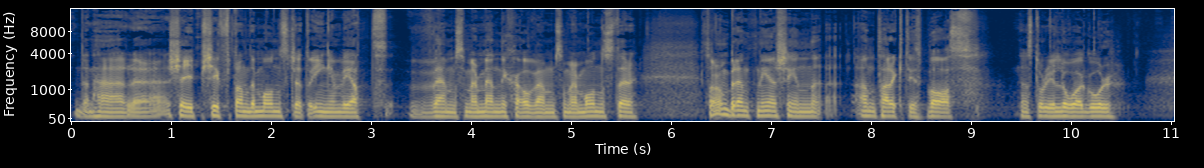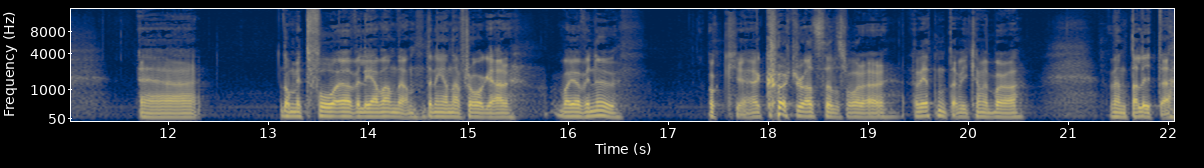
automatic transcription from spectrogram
den här uh, shapeshiftande monstret och ingen vet vem som är människa och vem som är monster. Så har de bränt ner sin Antarktisbas. Den står i lågor. Eh, de är två överlevande. Den ena frågar vad gör vi nu? Och eh, Kurt Russell svarar jag vet inte, vi kan väl bara vänta lite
